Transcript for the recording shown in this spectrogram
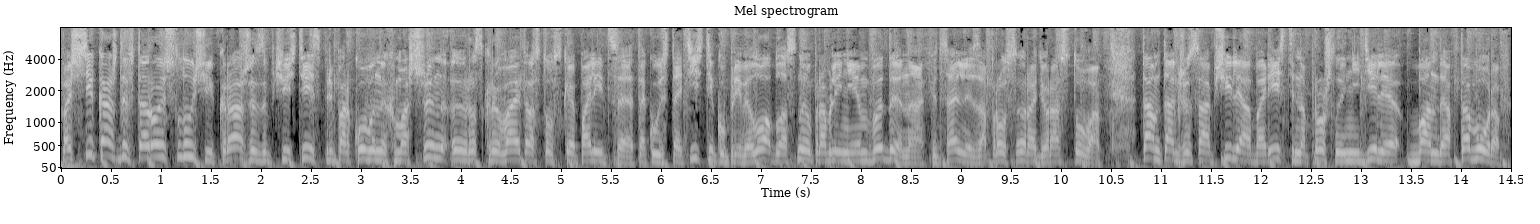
Почти каждый второй случай кражи запчастей с припаркованных машин э, раскрывает ростовская полиция. Такую статистику привело областное управление МВД на официальный запрос радио Ростова. Там также сообщили об аресте на прошлой неделе банды автоворов.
